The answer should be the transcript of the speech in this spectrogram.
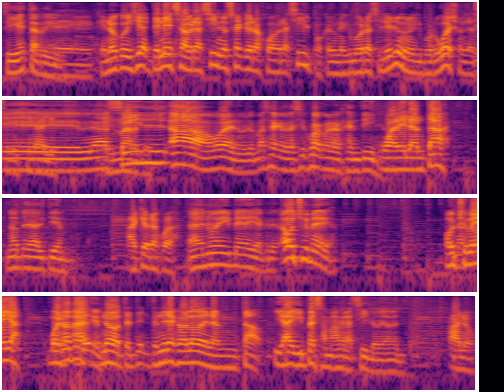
Sí, es terrible. Eh, que no coincida. Tenés a Brasil, no sé a qué hora juega Brasil, porque hay un equipo brasileño y un equipo uruguayo en la semifinal. Eh, el Brasil. Ah, bueno, lo que pasa es que Brasil juega con Argentina. O adelantá. No te da el tiempo. ¿A qué hora juega? A las nueve y media, creo. A ocho y media. 8 y media. Bueno, No te da tiempo. no, te- te- tendrías que haberlo adelantado. Y ahí pesa más Brasil, obviamente. Ah, no.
